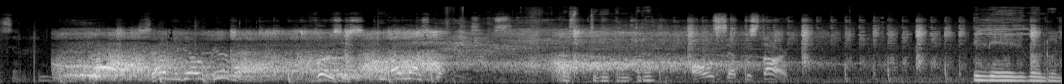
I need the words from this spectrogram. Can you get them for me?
San Miguel Beermen versus Alaska All set to start. Hindi ron ron.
